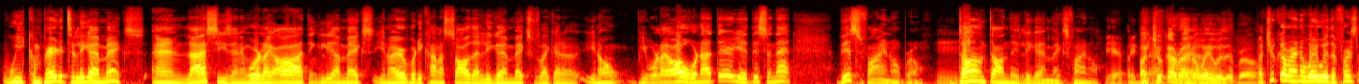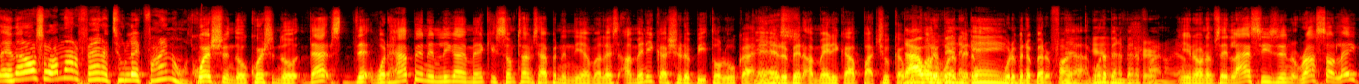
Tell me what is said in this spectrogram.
we compared it to Liga MX and last season and we are like, oh, I think Liga MX. You know, everybody kind of saw that Liga MX was like at a you know people were like, oh, we're not there yet, this and that. This final, bro, Mm. dunked on the Liga MX final. Yeah, big Pachuca time. ran Yeah. away with it, bro. Pachuca ran away with the first, and then also I'm not a fan of two leg finals. bro. Question though, question though. That's that, what happened in Liga MX sometimes happened in the MLS. America should have beat Toluca, and it'd have been America Pachuca. That probably would've been a game. would have been a better final. Yeah, would have been a better sure. final. Yeah. You know what I'm saying? Last season, Ross Salt Lake.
